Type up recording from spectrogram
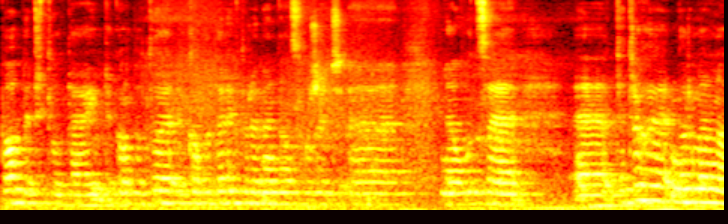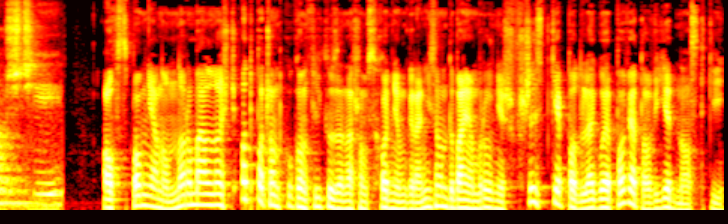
pobyt tutaj, te komputery, komputery które będą służyć nauce, te trochę normalności. O wspomnianą normalność od początku konfliktu za naszą wschodnią granicą dbają również wszystkie podległe powiatowi jednostki.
